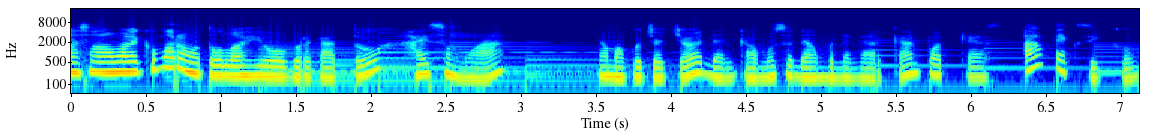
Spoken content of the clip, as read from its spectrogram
Assalamualaikum warahmatullahi wabarakatuh. Hai semua, namaku Coco dan kamu sedang mendengarkan podcast Afeksiko.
